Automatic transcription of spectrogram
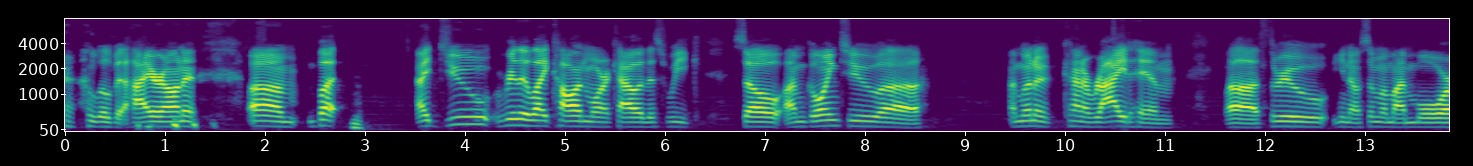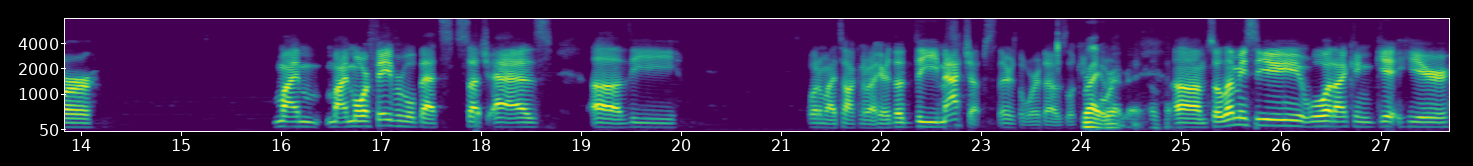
a little bit higher on it. Um, but I do really like Collin Morikawa this week, so I'm going to, uh, I'm going to kind of ride him uh, through, you know, some of my more, my my more favorable bets, such as uh, the what am I talking about here? The the matchups. There's the word I was looking right, for. Right, right, right. Okay. Um, so let me see what I can get here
